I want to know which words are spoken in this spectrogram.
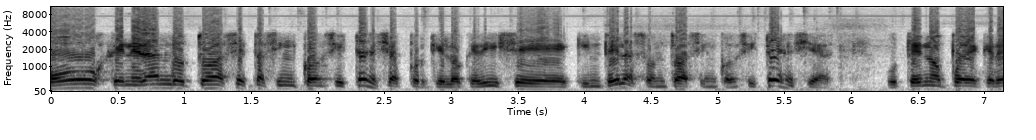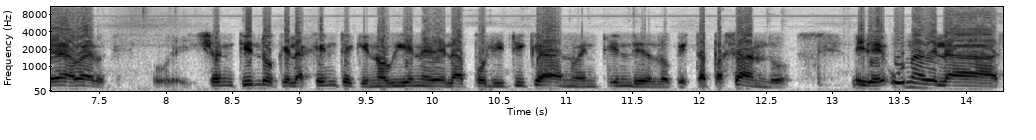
o generando todas estas inconsistencias, porque lo que dice Quintela son todas inconsistencias. Usted no puede creer, a ver, yo entiendo que la gente que no viene de la política no entiende lo que está pasando. Mire, una de las,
